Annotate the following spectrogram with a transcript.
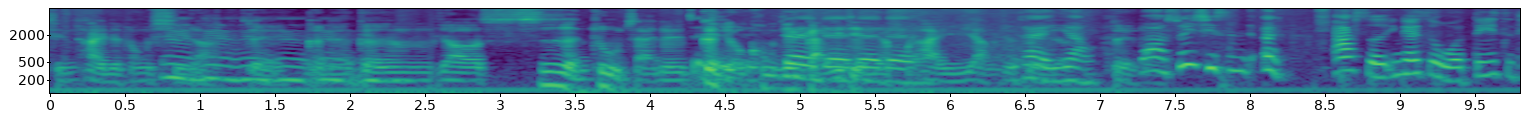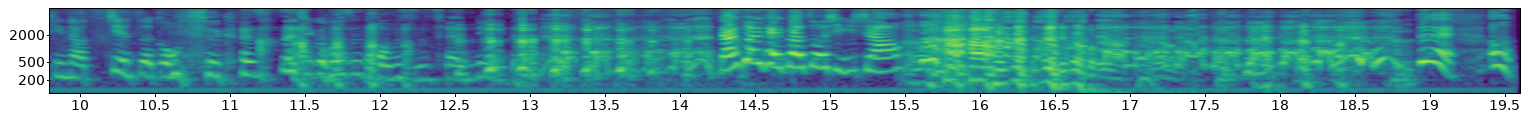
形态的东西啦，对，可能跟比较私人住宅的更有空间感一点的不太一样，不太一样。对，哇，所以其实哎，阿蛇应该是我第一次听到建设公司跟。这几个公司同时成立的，难怪可以不要做行销。没有了，没有了。对哦，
